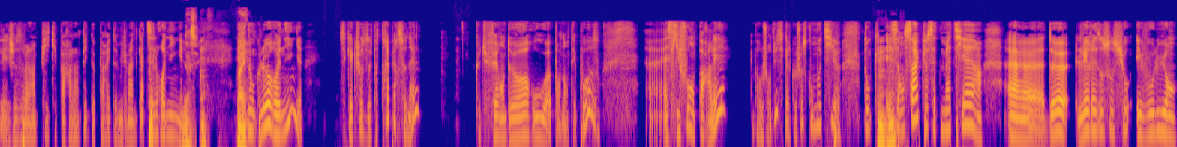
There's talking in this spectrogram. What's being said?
les, Jeux olympiques et paralympiques de Paris 2024, c'est le running. Bien sûr. Et donc le running, c'est quelque chose de très personnel que tu fais en dehors ou pendant tes pauses. Est-ce qu'il faut en parler ben, aujourd'hui, c'est quelque chose qu'on motive. Donc, et mmh c'est en ça que cette matière de les réseaux sociaux évoluant,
